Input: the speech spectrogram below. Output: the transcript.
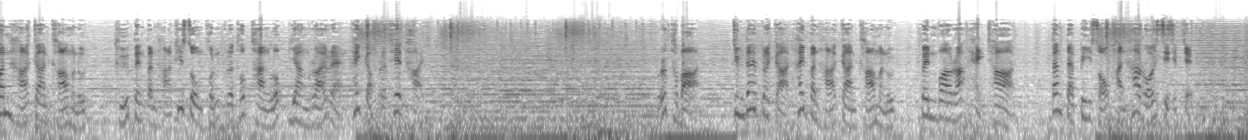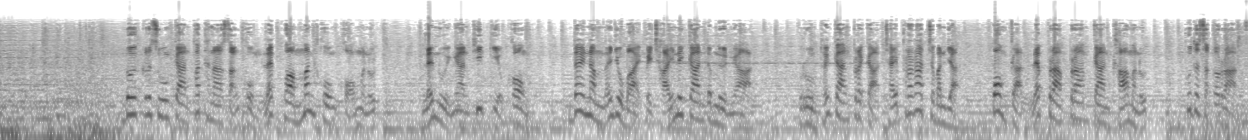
ปัญหาการค้ามนุษย์ถือเป็นปัญหาที่ส่งผลกระทบทางลบอย่างร้ายแรงให้กับประเทศไทย รัฐบาลจึงได้ประกาศให้ปัญหาการค้ามนุษย์ เป็นวาระแห่งชาติ ตั้งแต่ปี 2547 โดยกระทรวงการพัฒนาสังคมและความมั่นคงของมนุษย์ และหน่วยงานที่เกี่ยวข้อง ได้นำนโยบายไปใช้ในการดำเนินงาน รวมทั้งการประกาศใช้พระราชบัญญัติ ป้องกันและปราบปรามการค้ามนุษย์ พุทธศักราช 2551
